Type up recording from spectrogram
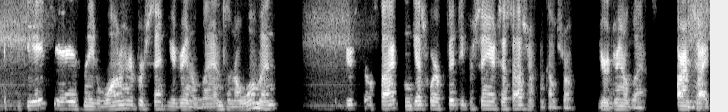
If the DHEA is made 100% your adrenal glands, and a woman, if you're still cycling, guess where 50% of your testosterone comes from? Your adrenal glands. Or I'm mm-hmm. sorry,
